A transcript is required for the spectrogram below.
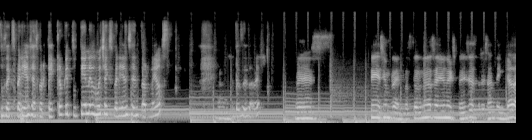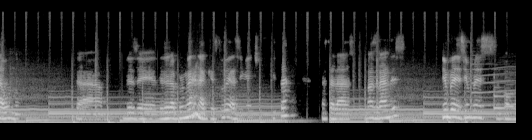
tus experiencias, porque creo que tú tienes mucha experiencia en torneos. Entonces, a ver. Pues sí, siempre en los torneos hay una experiencia estresante en cada uno. O sea, desde, desde la primera en la que estuve así bien chiquita hasta las más grandes. Siempre, siempre es como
